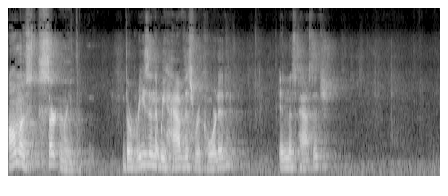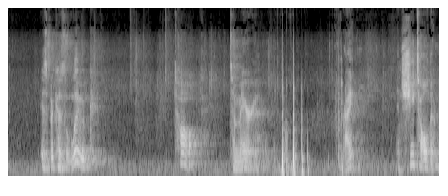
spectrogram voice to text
Almost certainly, the reason that we have this recorded in this passage is because Luke talked to Mary right? And she told him,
